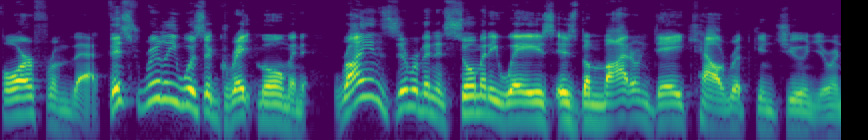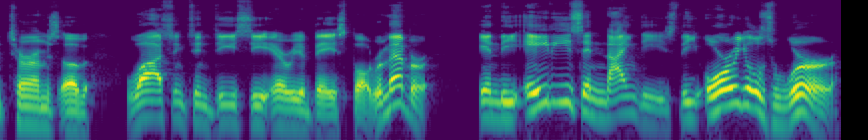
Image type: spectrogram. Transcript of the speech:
far from that. This really was a great moment. Ryan Zimmerman, in so many ways, is the modern day Cal Ripken Jr. in terms of Washington, D.C. area baseball. Remember, in the 80s and 90s, the Orioles were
